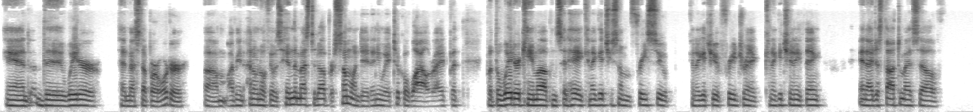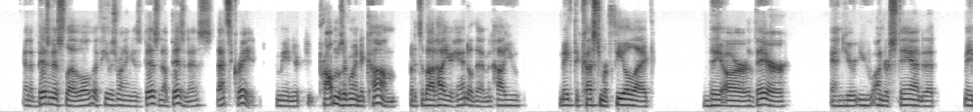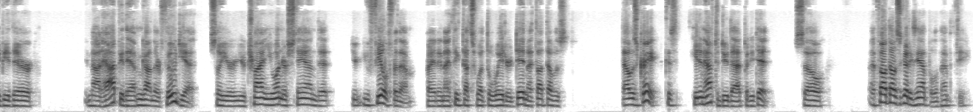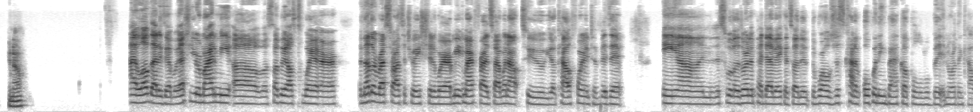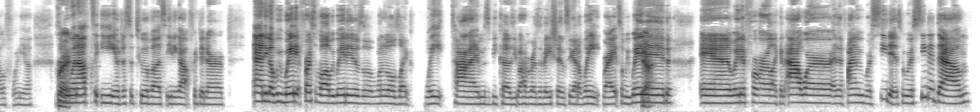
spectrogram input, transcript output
and the waiter had messed up our order. Um, I mean, I don't know if it was him that messed it up or someone did. Anyway, it took a while, right? But but the waiter came up and said, "Hey, can I get you some free soup? Can I get you a free drink? Can I get you anything?" And I just thought to myself, at a business level, if he was running his business, a business, that's great. I mean, your problems are going to come, but it's about how you handle them and how you make the customer feel like they are there, and you you understand that maybe they're not happy they haven't gotten their food yet. So you're you're trying you understand that you, you feel for them right? And i think that's what the waiter did. And i thought that was that was great because he didn't have to do that but he did. So i felt that was a good example of empathy you know? I love that example. Actually you remind me of something else where another restaurant situation where me and my friends so i went out to you know california to visit and this was during the pandemic and so the, the world was just kind of opening back up a little bit in northern california so right. we went out to eat it was just the two of us eating out for dinner and you know we waited first of all we waited it was a, one of those like wait times because you don't have a reservation so you gotta wait right so we waited yeah. and waited for like an hour and then finally we were seated so we were seated down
